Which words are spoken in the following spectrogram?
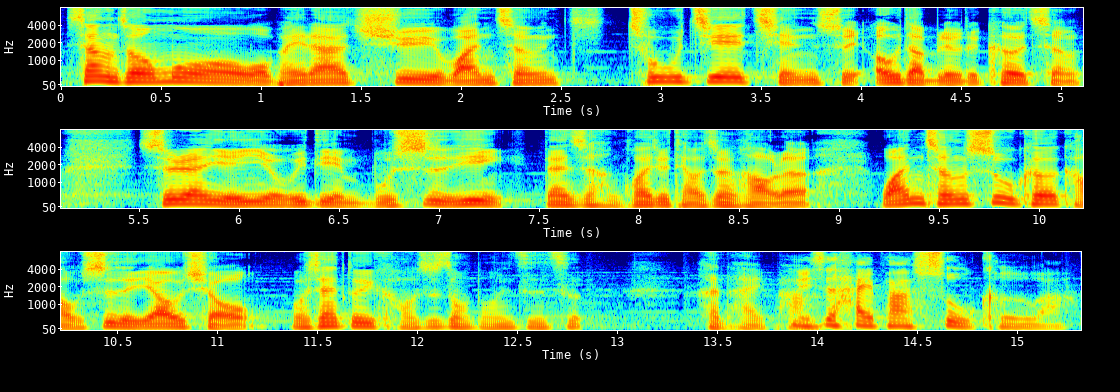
上周末我陪他去完成初阶潜水 OW 的课程，虽然也有一点不适应，但是很快就调整好了，完成数科考试的要求。我现在对于考试这种东西真是很害怕。你是害怕数科吧？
